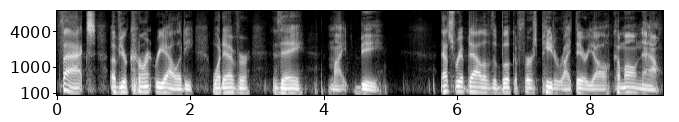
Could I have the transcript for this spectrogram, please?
facts of your current reality, whatever they might be. That's ripped out of the book of First Peter right there, y'all. Come on now.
